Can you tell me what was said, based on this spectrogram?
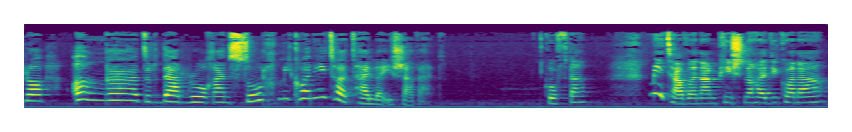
را آنقدر در روغن سرخ می کنی تا طلایی شود گفتم می توانم پیشنهادی کنم؟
